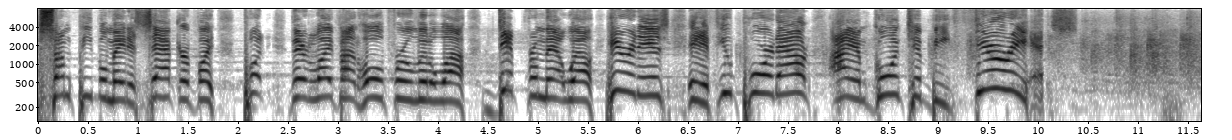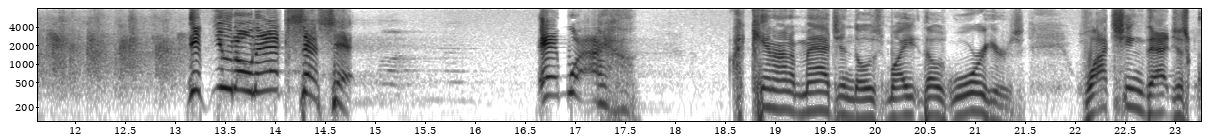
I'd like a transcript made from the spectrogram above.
some people made a sacrifice, put their life on hold for a little while, dip from that well. Here it is, and if you pour it out, I am going to be furious. If you don't access it. And I cannot imagine those my, those warriors watching that just.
